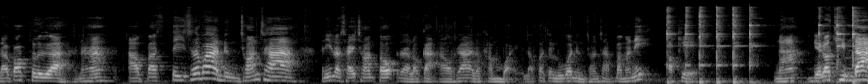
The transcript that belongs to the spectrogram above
แล้วก็เกลือนะฮะ เอาปาสตีซะว่า 1 ช้อนชา อันนี้เราใช้ช้อนโต๊ะแต่เรากะเอาได้เราทำบ่อย เราก็จะรู้ว่า 1 ช้อนชาประมาณนี้ โอเค นะ เดี๋ยวเราชิมได้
